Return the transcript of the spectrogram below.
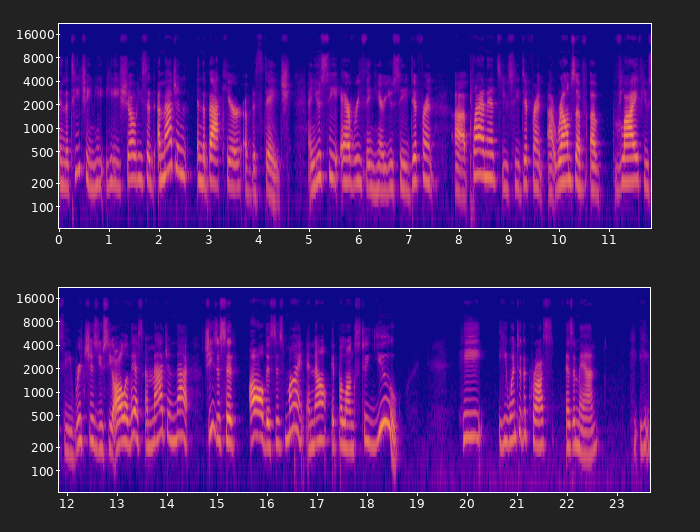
in the teaching. He he showed he said, imagine in the back here of the stage, and you see everything here. You see different uh, planets. You see different uh, realms of of life. You see riches. You see all of this. Imagine that Jesus said, all this is mine, and now it belongs to you. He he went to the cross as a man. He he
